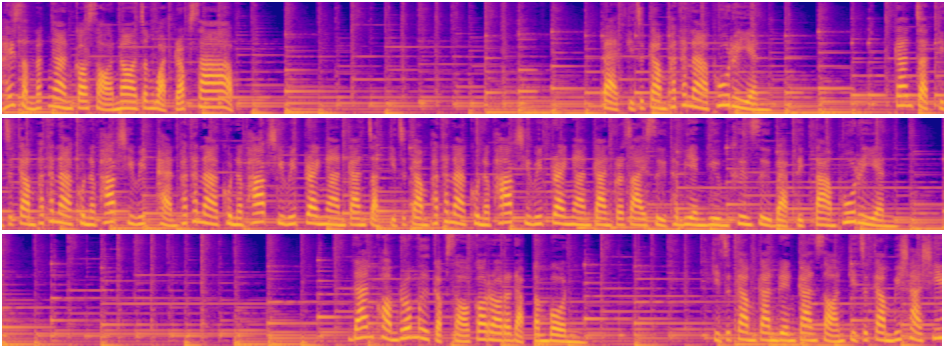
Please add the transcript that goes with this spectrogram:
ให้สำนักงานกศนจังหวัดรับทราบ 8. กิจกรรมพัฒนาผู้เรียน การจัดกิจกรรมพัฒนาคุณภาพชีวิตแผนพัฒนาคุณภาพชีวิตรายงานการจัดกิจกรรมพัฒนาคุณภาพชีวิตรายงานการกระจายสื่อทะเบียนยืมคืนสื่อแบบติดตามผู้เรียน ด้านความร่วมมือกับสกรระดับตำบล กิจกรรมการเรียนการสอนกิจกรรมวิชาชีพ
